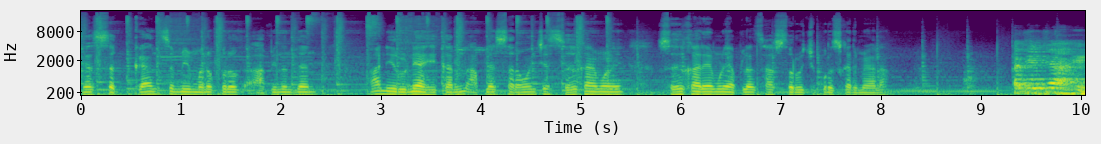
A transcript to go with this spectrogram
त्या सगळ्यांचं मी मनपूर्वक अभिनंदन आणि ऋणे आहे कारण आपल्या सर्वांच्या सहकार्यामुळे सहकार्यामुळे आपल्याला हा सर्वोच्च पुरस्कार मिळाला. आहे.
